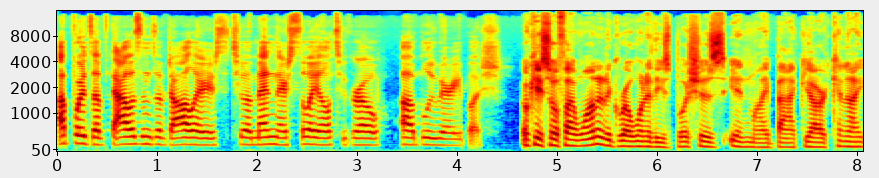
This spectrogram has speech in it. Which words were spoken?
upwards of thousands of dollars to amend their soil to grow a blueberry bush. Okay, so if I wanted to grow one of these bushes in my backyard, can I?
